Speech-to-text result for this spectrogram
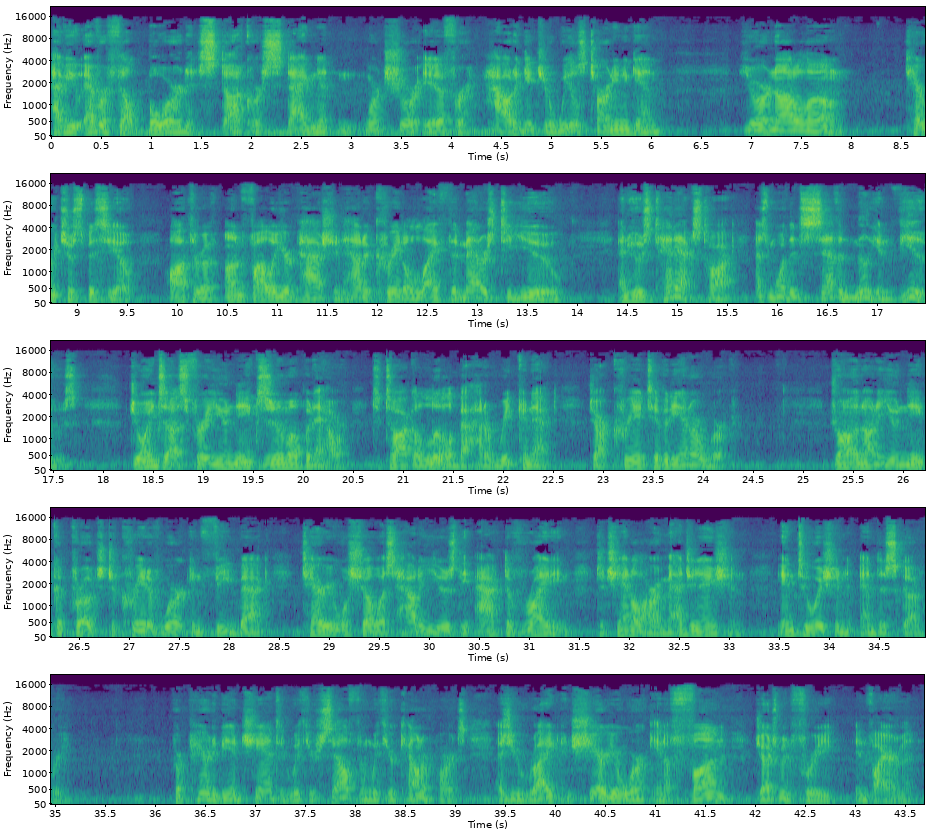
Have you ever felt bored, stuck, or stagnant and weren't sure if or how to get your wheels turning again? You're not alone. Terri Trespicio, author of Unfollow Your Passion How to Create a Life That Matters to You, and whose TEDx talk has more than 7 million views, joins us for a unique Zoom open hour to talk a little about how to reconnect to our creativity and our work. Drawing on a unique approach to creative work and feedback, Terri will show us how to use the act of writing to channel our imagination, intuition, and discovery. Prepare to be enchanted with yourself and with your counterparts as you write and share your work in a fun, judgment free environment.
